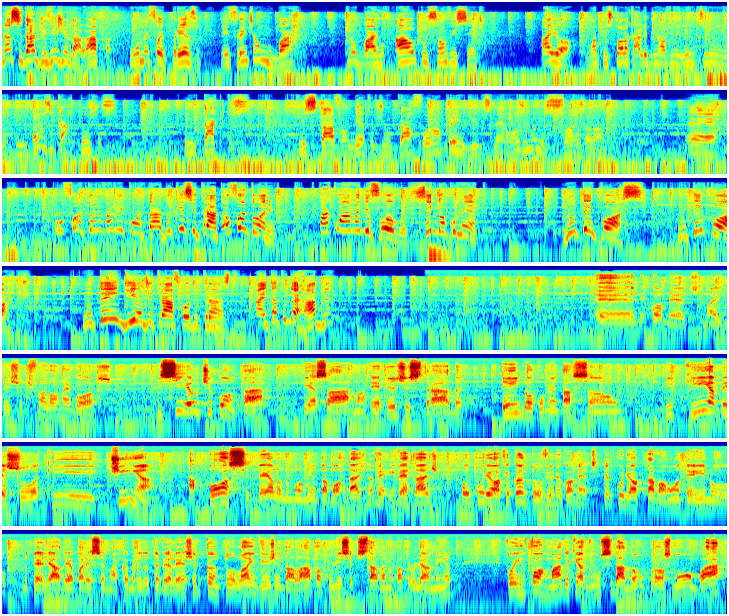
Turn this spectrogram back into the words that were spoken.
Na cidade de Virgem da Lapa, um homem foi preso em frente a um bar no bairro Alto São Vicente. Aí, ó, uma pistola calibre 9mm e, um, e 11 cartuchos intactos que estavam dentro de um carro foram apreendidos, né? 11 munições, olha lá. É. O Fantoni vai me contar do que se trata. Ô, Fantoni, tá com arma de fogo, sem documento. Não tem posse, não tem porte, não tem guia de tráfego ou de trânsito. Aí tá tudo errado, né? É, Nicomedes, mas deixa eu te falar um negócio. E se eu te contar que essa arma é registrada, tem documentação e que a pessoa que tinha a posse dela no momento da abordagem, em verdade, foi o Curió que cantou, viu, Nicomedes? Aquele Curió que estava ontem aí no, no telhado, aí aparecendo na câmera da TV Leste, ele cantou lá em Virgem da Lapa, a polícia que estava no patrulhamento foi informada que havia um cidadão próximo a um bar,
